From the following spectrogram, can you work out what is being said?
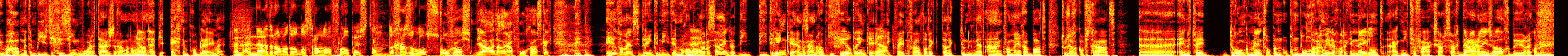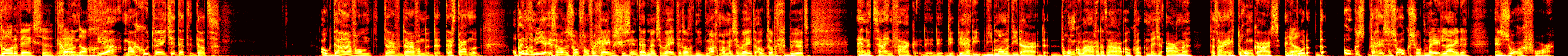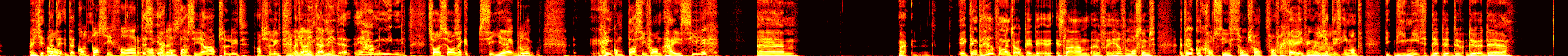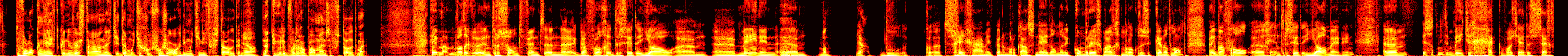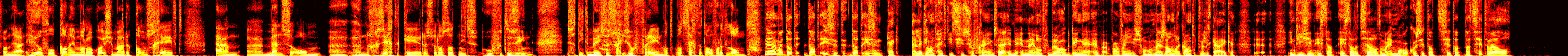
überhaupt met een biertje gezien worden tijdens de Ramadan. Ja. Dan heb je echt een probleem. Hè? En, en na de Ramadan, als de Ramadan afgelopen is, dan, dan gaan ze los? Vol Of- gas. Ja, nou ja, vol gas. Kijk, heel veel mensen drinken niet in Marokko. Nee. Maar er zijn er die, die drinken. En er zijn er ook die veel drinken. Ja. Ik, ik weet nog wel dat ik, dat ik toen ik net aankwam in Rabat... toen zag ik op straat eh één of twee dronken mensen... Op een, op een donderdagmiddag, wat ik in Nederland eigenlijk niet zo vaak zag... zag ik daar ineens wel gebeuren. Gewoon een doorweekse een- werkdag. Ja, maar goed, weet je, dat... dat ook daarvan, daar, daarvan, daar staat... Op een of andere manier is er wel een soort van vergevensgezindheid. Mensen weten dat het niet mag, maar mensen weten ook dat het gebeurt. En het zijn vaak... Die, die, die, die mannen die daar dronken waren... dat waren ook wat een beetje arme... dat waren echt dronkaards. En Ja. die worden, ook een, daar is dus ook een soort medelijden en zorg voor. Weet je, Oh, compassie voor dat is, ja, compassie, ja, absoluut. absoluut. Dan niet, en niet, en, ja, maar niet zoals, zoals ik het zie. Hè. Ik bedoel, Mm. geen compassie van hij is zielig. Ehm, maar ik denk dat heel veel mensen, ook de, de islam, of heel veel moslims... het is ook een godsdienst soms van, van vergeving. Weet je? Mhm. Het is iemand die, die niet de, de, de, de, de, de verlokking heeft kunnen weerstaan. Weet je? Daar moet je goed voor zorgen, die moet je niet verstoten. Ja. Natuurlijk worden er ook wel mensen verstoten, maar Hey, maar wat ik interessant vind, en eh, ik ben vooral geïnteresseerd in jouw ehm, eh, mening. ehm, want ja, ik bedoel, het is geen geheim. Ik ben een Marokkaanse Nederlander en ik kom regelmatig in Marokko, dus ik ken het land. Maar ik ben vooral eh, geïnteresseerd in jouw mening. Ehm, is dat niet een beetje gek wat jij dus zegt van ja, heel veel kan in Marokko als je maar de kans geeft aan eh, mensen om eh, hun gezicht te keren, zodat ze dat niet hoeven te zien. Is dat niet een beetje schizofreen? Wat, wat zegt het over het land? Nee, maar dat, dat is het. Dat is een, kijk, elk land heeft iets schizofreens. Hè. In, in Nederland gebeuren ook dingen eh, waar- waarvan je sommige mensen de andere kant op willen kijken. In die zin is dat, is dat hetzelfde. Maar in Marokko zit dat, zit dat, dat zit wel.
